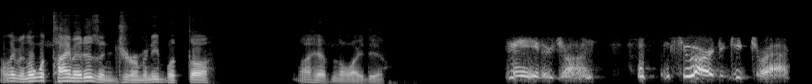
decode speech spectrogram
I don't even know what time it is in Germany, but uh, I have no idea. Me either, John. it's too hard to keep track.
